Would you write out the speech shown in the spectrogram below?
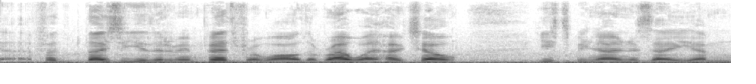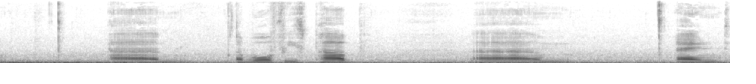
uh, for those of you that have been in Perth for a while, the Railway Hotel used to be known as a um, um, a Wharfies pub, um, and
